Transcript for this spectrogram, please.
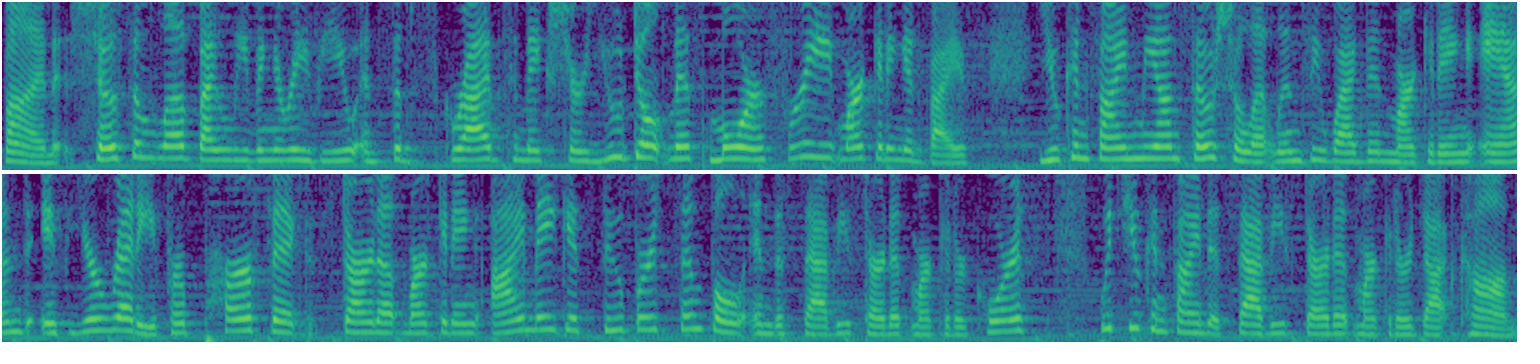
fun. Show some love by leaving a review and subscribe to make sure you don't miss more free marketing advice. You can find me on social at Lindsay Wagnon Marketing. And if you're ready for perfect startup marketing, I make it super simple in the Savvy Startup Marketer course, which you can find at savvystartupmarketer.com.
